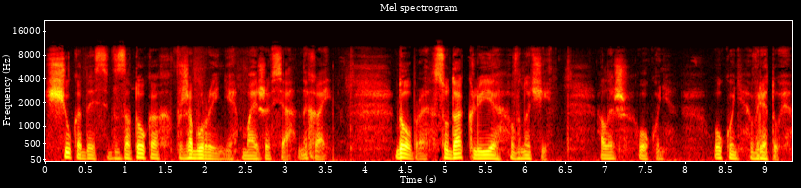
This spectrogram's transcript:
Щука десь в затоках в жабурині, майже вся, нехай. Добре, судак клює вночі. Але ж окунь. Окунь врятує.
